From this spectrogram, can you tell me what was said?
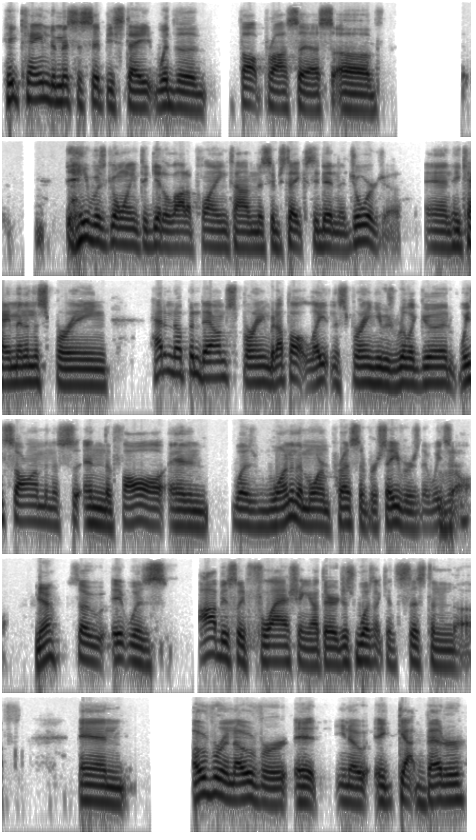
he came to Mississippi State with the thought process of he was going to get a lot of playing time in Mississippi State because he didn't at Georgia, and he came in in the spring had an up and down spring, but I thought late in the spring he was really good. We saw him in the in the fall and was one of the more impressive receivers that we mm-hmm. saw. Yeah. So it was obviously flashing out there. It just wasn't consistent enough. And over and over, it you know it got better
